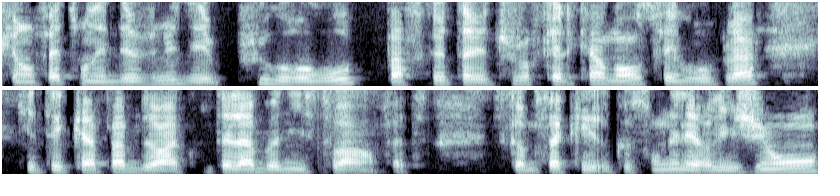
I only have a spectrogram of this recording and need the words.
Puis en fait, on est devenu des plus gros groupes parce que tu avais toujours quelqu'un dans ces groupes-là qui était capable de raconter la bonne histoire. En fait, c'est comme ça que, sont nées les religions.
